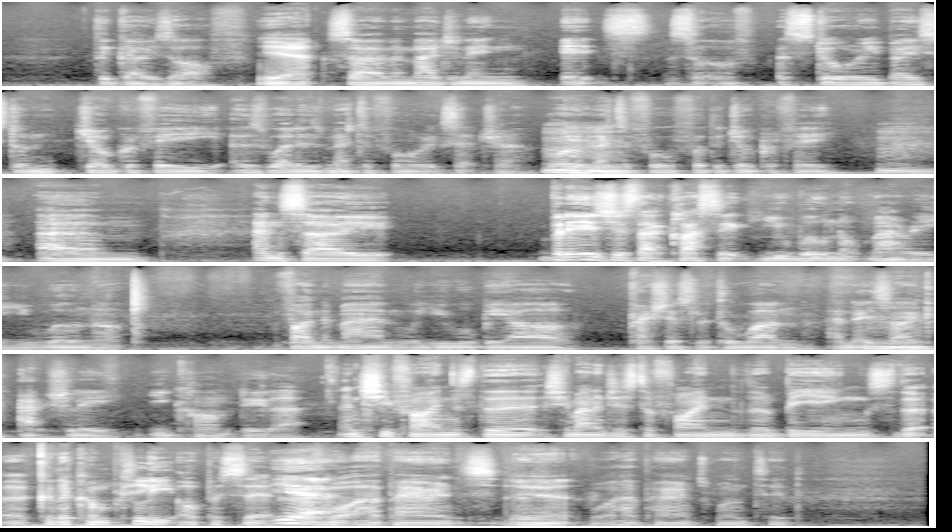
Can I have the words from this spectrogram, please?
that goes off. Yeah. So I'm imagining it's sort of a story based on geography as well as metaphor, etc., or a Mhm. metaphor for the geography. Hmm. Um, and so, but it is just that classic: you will not marry, you will not find a man, well, you will be our precious little one. And it's Mhm. like, actually, you can't do that. And she finds the she manages to find the beings that are the complete opposite Yeah. of what her parents of Yeah. what her parents wanted.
